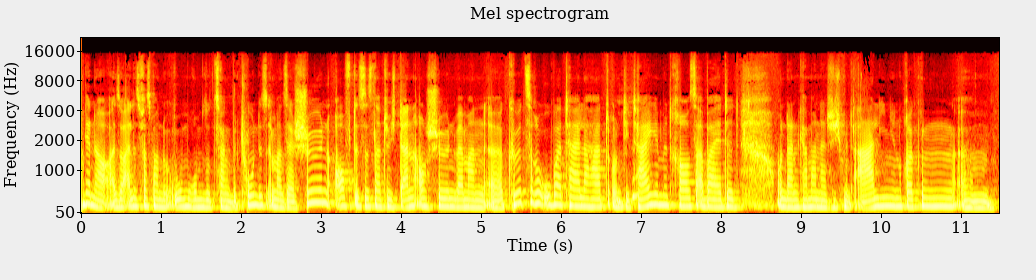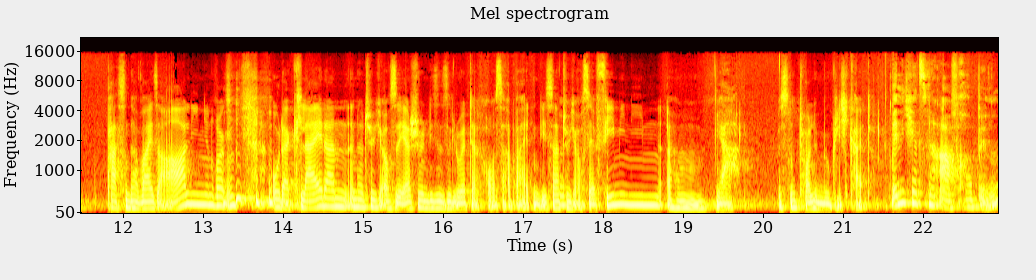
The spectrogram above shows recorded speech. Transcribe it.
Genau, also alles, was man obenrum sozusagen betont, ist immer sehr schön. Oft ist es natürlich dann auch schön, wenn man äh, kürzere Oberteile hat und die mhm. Taille mit rausarbeitet. Und dann kann man natürlich mit A-Linienröcken, ähm, passenderweise A-Linienröcken oder Kleidern natürlich auch sehr schön diese Silhouette rausarbeiten. Die ist natürlich auch sehr feminin. Ähm, ja, ist eine tolle Möglichkeit. Wenn ich jetzt eine A-Frau bin,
